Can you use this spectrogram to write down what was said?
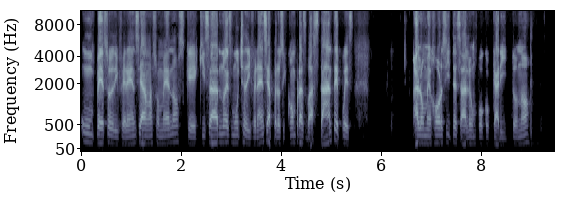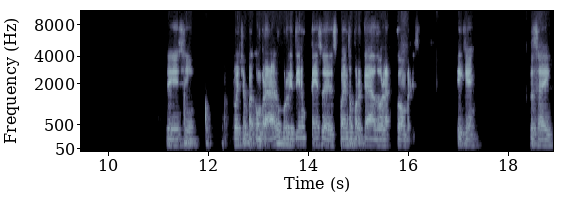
un peso de diferencia más o menos, que quizá no es mucha diferencia, pero si compras bastante, pues a lo mejor sí te sale un poco carito, ¿no? Sí, sí. Aprovecho para comprar algo porque tiene un peso de descuento por cada dólar que compres. Así que, pues ahí,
